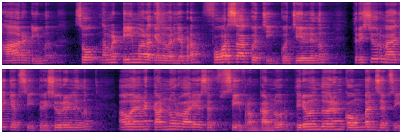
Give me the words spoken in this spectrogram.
ആറ് ടീം. സോ നമ്മൾ ടീമുകളൊക്കെ ഒന്ന് പരിചയപ്പെടാം. ഫോർസ കൊച്ചി. കൊച്ചിയിൽ നിന്നും തൃശ്ശൂർ മാജിക് എഫ് സി തൃശ്ശൂരിൽ നിന്നും അതുപോലെ തന്നെ Kannur warriors F C from Kannur Thiruvananthapuram Kombans F C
